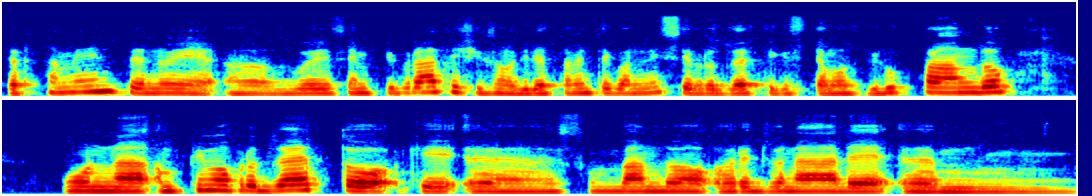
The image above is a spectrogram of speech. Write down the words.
Certamente, noi uh, due esempi pratici sono direttamente connessi ai progetti che stiamo sviluppando un, un primo progetto che eh, su un bando regionale ehm,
